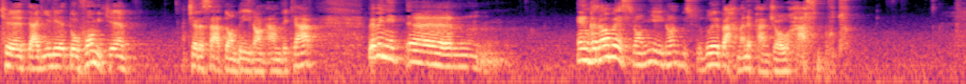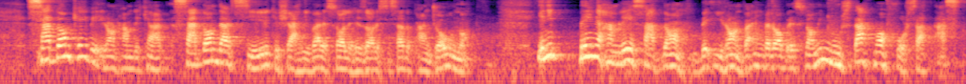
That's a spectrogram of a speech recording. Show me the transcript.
که دلیل دومی که چرا صدام به ایران حمله کرد. ببینید انقلاب اسلامی ایران 22 بهمن 57 بود. صدام کی به ایران حمله کرد؟ صدام در 31 شهریور سال 1359 یعنی بین حمله صدام به ایران و انقلاب اسلامی 19 ماه فرصت است.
